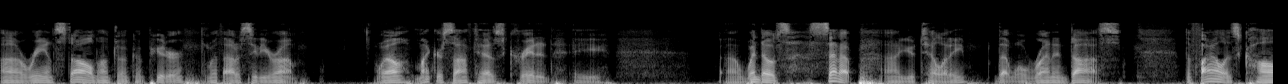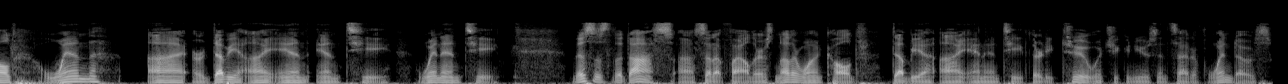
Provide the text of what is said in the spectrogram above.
uh, reinstalled onto a computer without a CD-ROM? Well, Microsoft has created a uh, Windows setup uh, utility that will run in DOS. The file is called Win I or W I N N T WinNT. This is the DOS uh, setup file. There's another one called WINNT32, which you can use inside of Windows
